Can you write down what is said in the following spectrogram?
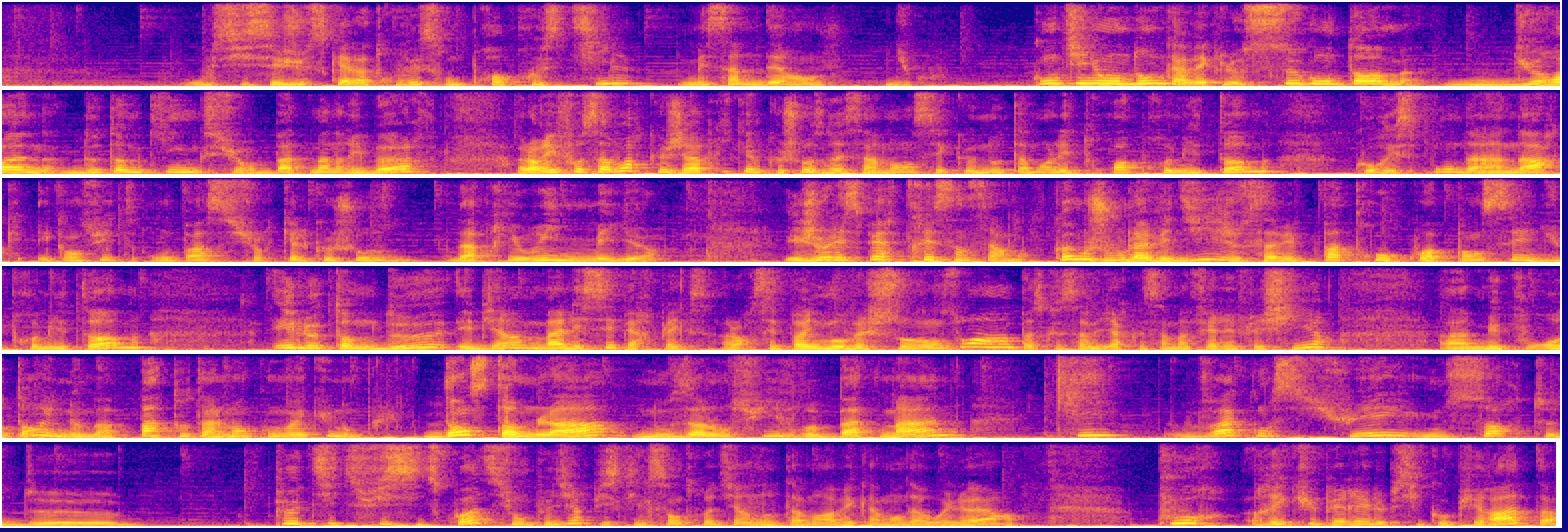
ou si c'est juste qu'elle a trouvé son propre style, mais ça me dérange du coup. Continuons donc avec le second tome du run de Tom King sur Batman Rebirth. Alors il faut savoir que j'ai appris quelque chose récemment, c'est que notamment les trois premiers tomes correspondent à un arc et qu'ensuite on passe sur quelque chose d'a priori meilleur et je l'espère très sincèrement. Comme je vous l'avais dit, je ne savais pas trop quoi penser du premier tome, et le tome 2, eh bien, m'a laissé perplexe. Alors, c'est pas une mauvaise chose en soi, hein, parce que ça veut dire que ça m'a fait réfléchir, euh, mais pour autant, il ne m'a pas totalement convaincu non plus. Dans ce tome-là, nous allons suivre Batman, qui va constituer une sorte de petite Suicide Squad, si on peut dire, puisqu'il s'entretient notamment avec Amanda Weller, pour récupérer le psychopirate,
